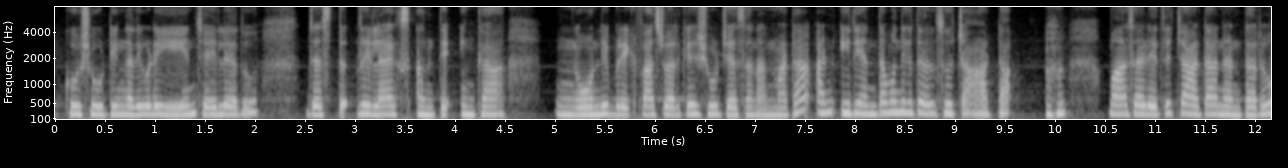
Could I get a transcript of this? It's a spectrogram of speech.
ఎక్కువ షూటింగ్ అది కూడా ఏం చేయలేదు. జస్ట్ రిలాక్స్ అంతే. ఇంకా ఓన్లీ బ్రేక్ఫాస్ట్ వరకే షూట్ చేశాను అనమాట అండ్ ఇది ఎంతమందికి తెలుసు? చాట. మా సైడ్ అయితే చాట అని అంటారు.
